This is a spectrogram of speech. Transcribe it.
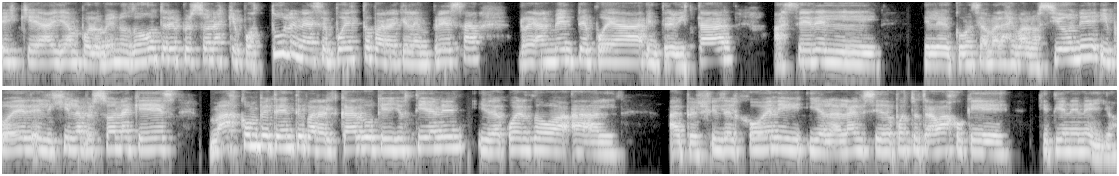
es que hayan por lo menos dos o tres personas que postulen a ese puesto para que la empresa realmente pueda entrevistar, hacer el, el, ¿cómo se llama? las evaluaciones y poder elegir la persona que es más competente para el cargo que ellos tienen y de acuerdo al, perfil del joven y, al análisis de puesto de trabajo que, tienen ellos.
